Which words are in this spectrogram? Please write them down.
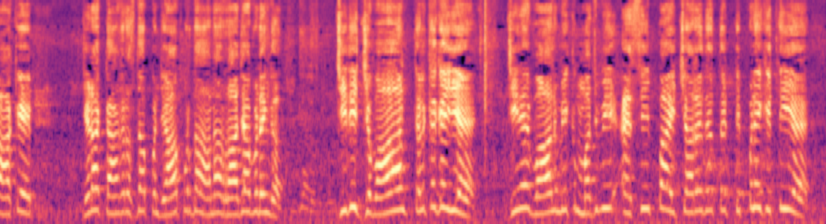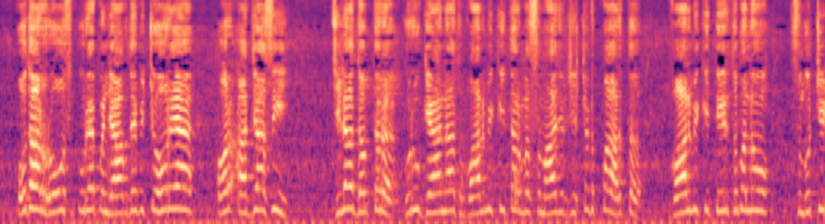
ਆ ਕੇ ਜਿਹੜਾ ਕਾਂਗਰਸ ਦਾ ਪੰਜਾਬ ਪ੍ਰਧਾਨ ਆ, ਰਾਜਾ ਵੜਿੰਗ, ਜਿਹਦੀ ਜ਼ਬਾਨ ਤਿਲਕ ਗਈ ਹੈ ਜਿਨੇ ਵਾਲਮੀਕ ਮਜਬੀ ਐਸੀ ਭਾਈਚਾਰੇ ਦੇ ਉੱਤੇ ਟਿੱਪਣੀ ਕੀਤੀ ਹੈ, ਉਹਦਾ ਰੋਸ ਪੂਰੇ ਪੰਜਾਬ ਦੇ ਵਿੱਚ ਹੋ ਰਿਹਾ ਔਰ ਅੱਜ ਅਸੀਂ ਜ਼ਿਲ੍ਹਾ ਦਫ਼ਤਰ ਗੁਰੂ ਗਿਆਨਨਾਥ ਵਾਲਮੀਕੀ ਧਰਮ ਸਮਾਜ ਰਜਿਸਟਰਡ ਭਾਰਤ ਵਾਲਮੀਕੀ ਤੀਰਥ ਵੱਲੋਂ ਸਮੁੱਚੀ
